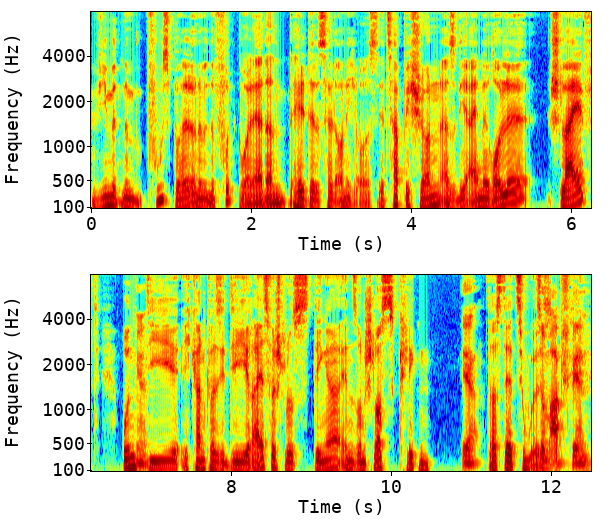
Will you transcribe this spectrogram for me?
wie mit einem Fußball oder mit einem Football, ja, dann hält er das halt auch nicht aus. Jetzt habe ich schon, also die eine Rolle schleift und Ja. die, ich kann quasi die Reißverschlussdinger in so ein Schloss klicken, Ja. dass der zu ist. Zum Absperren.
